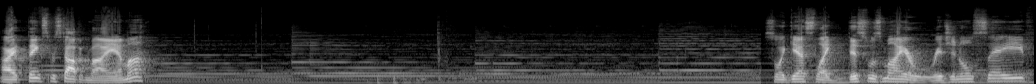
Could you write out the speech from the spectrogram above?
Alright, thanks for stopping by, Emma. So I guess, like, this was my original save.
